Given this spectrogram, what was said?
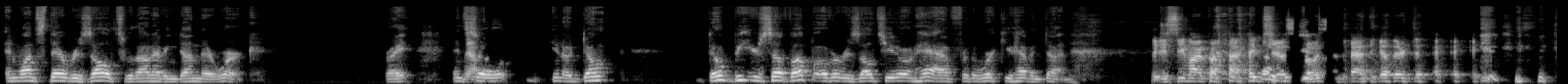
and wants their results without having done their work. Right. And yeah. so, you know, don't don't beat yourself up over results you don't have for the work you haven't done. Did you see my? I just posted that the other day.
